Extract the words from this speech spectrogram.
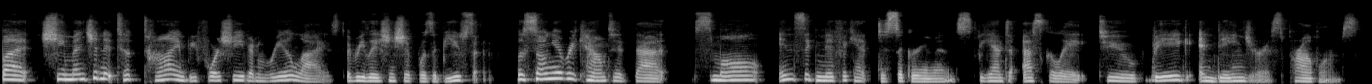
but she mentioned it took time before she even realized the relationship was abusive. Lasonya recounted that small, insignificant disagreements began to escalate to big and dangerous problems.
